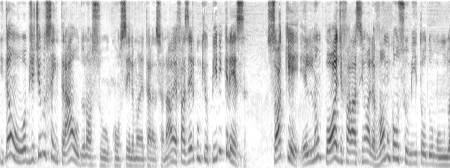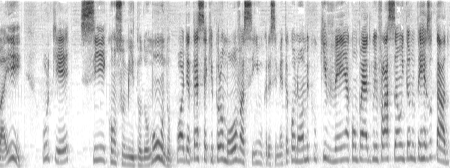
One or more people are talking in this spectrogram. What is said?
Então, o objetivo central do nosso Conselho Monetário Nacional é fazer com que o PIB cresça. Só que ele não pode falar assim: olha, vamos consumir todo mundo aí, porque se consumir todo mundo, pode até ser que promova assim o crescimento econômico que vem acompanhado com inflação, então não tem resultado.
